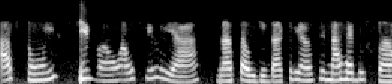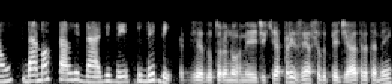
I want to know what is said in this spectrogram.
ações que vão auxiliar na saúde da criança e na redução da mortalidade desse bebê. Quer dizer, doutora Normeide, que a presença do pediatra também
